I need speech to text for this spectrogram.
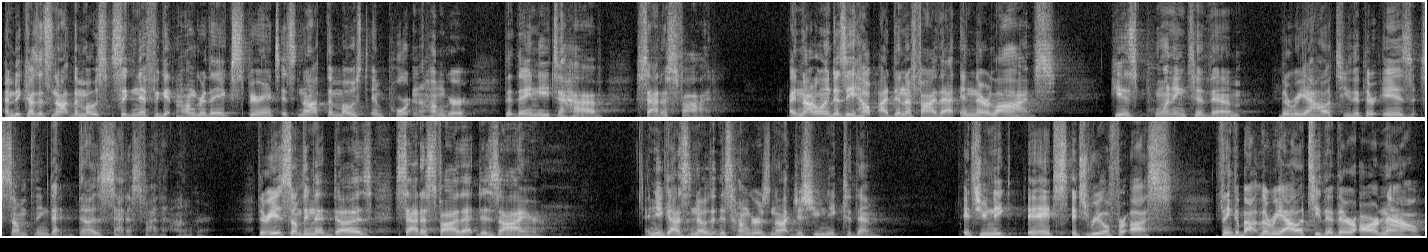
And because it's not the most significant hunger they experience, it's not the most important hunger that they need to have satisfied. And not only does he help identify that in their lives, he is pointing to them the reality that there is something that does satisfy that hunger. There is something that does satisfy that desire. And you guys know that this hunger is not just unique to them. It's unique, it's, it's real for us. Think about the reality that there are now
